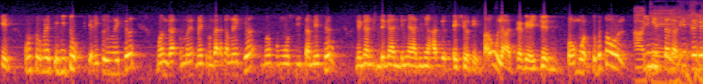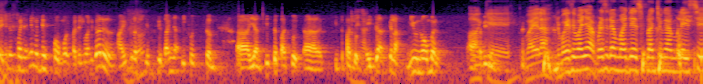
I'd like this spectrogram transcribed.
sikit untuk mereka hidup sikit itu mereka mereka menggalakkan mereka mempromosikan Malaysia dengan dengan dengan adanya harga special rate. Barulah travel agent promote betul-betul. Okay. Ini sekarang ni travel agent banyaknya lebih promote pada luar negara. Ha, itulah uh-huh. banyak ekosistem uh, yang kita patut uh, kita patut adjustkanlah new normal. Okey. Baiklah. Terima kasih banyak Presiden Majlis Pelancongan Malaysia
